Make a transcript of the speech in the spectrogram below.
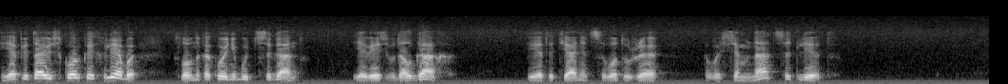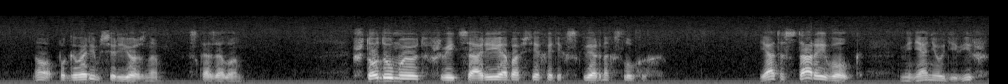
Я питаюсь коркой хлеба, словно какой-нибудь цыган. Я весь в долгах, и это тянется вот уже восемнадцать лет. «Но поговорим серьезно», — сказал он. «Что думают в Швейцарии обо всех этих скверных слухах? Я-то старый волк, меня не удивишь».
